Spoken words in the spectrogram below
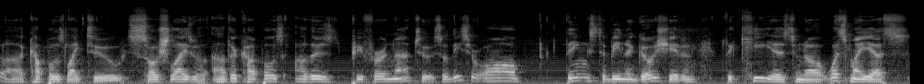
uh, couples like to socialize with other couples others prefer not to. So these are all things to be negotiated. The key is to know what's my yes,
